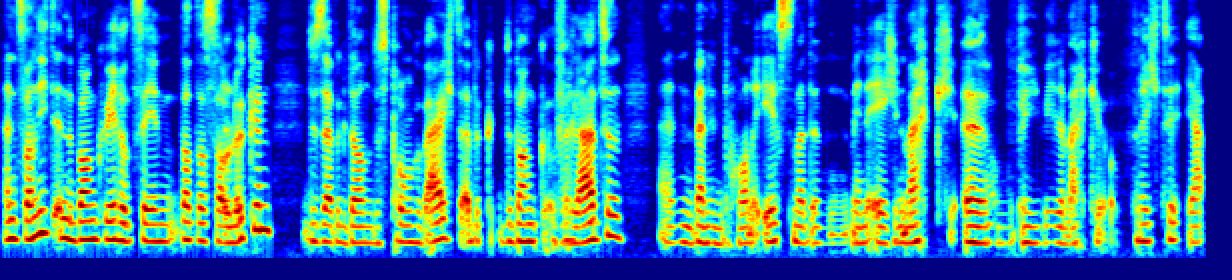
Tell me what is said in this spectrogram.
En het zal niet in de bankwereld zijn dat dat zal lukken. Dus heb ik dan de sprong gewaagd, heb ik de bank verlaten en ben ik begonnen eerst met een, mijn eigen merk, uh, een juwelenmerk op te richten. Ja.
